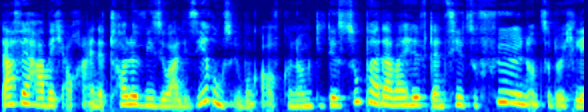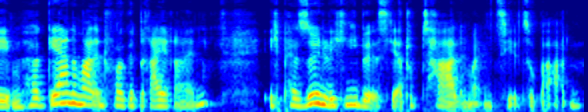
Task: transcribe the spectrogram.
Dafür habe ich auch eine tolle Visualisierungsübung aufgenommen, die dir super dabei hilft, dein Ziel zu fühlen und zu durchleben. Hör gerne mal in Folge 3 rein. Ich persönlich liebe es ja total, in meinem Ziel zu baden.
